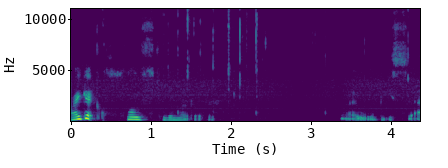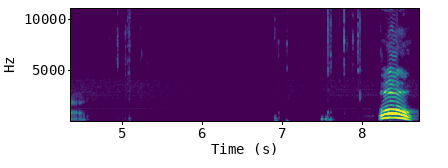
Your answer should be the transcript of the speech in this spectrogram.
If I get close to the murderer, I will be sad. Oh!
